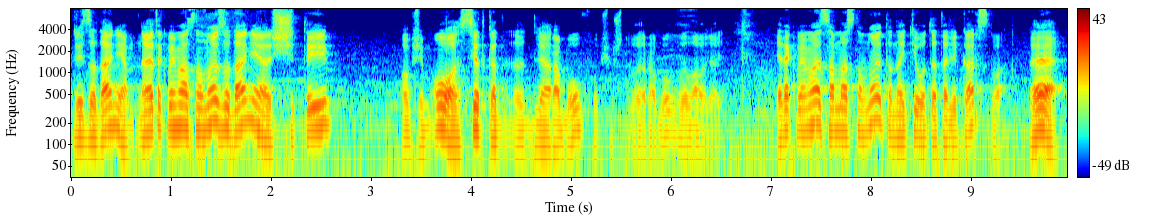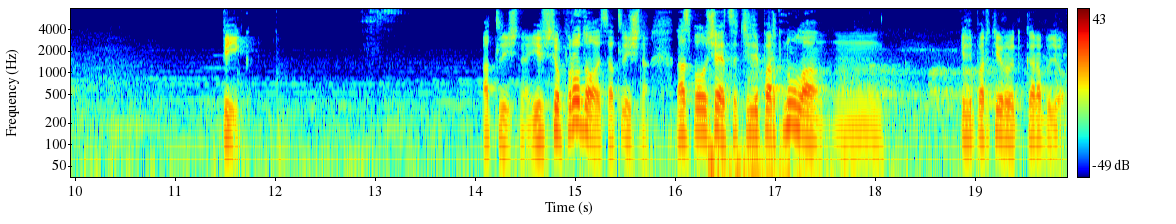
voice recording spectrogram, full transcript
Три задания. Но ну, я так понимаю, основное задание щиты. В общем, о, сетка для рабов. В общем, чтобы рабов вылавливать. Я так понимаю, самое основное это найти вот это лекарство. Э! Фиг. Отлично. И все продалось, отлично. Нас, получается, телепортнуло, телепортирует к кораблю.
